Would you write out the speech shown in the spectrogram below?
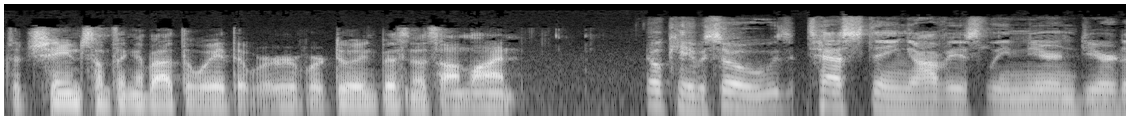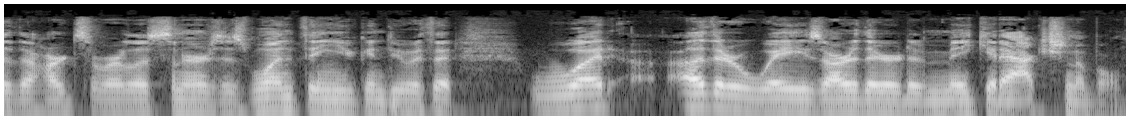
to change something about the way that we're we're doing business online. Okay, so testing, obviously near and dear to the hearts of our listeners, is one thing you can do with it. What other ways are there to make it actionable?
